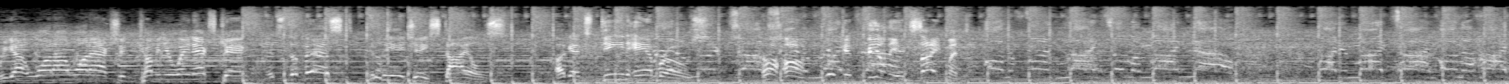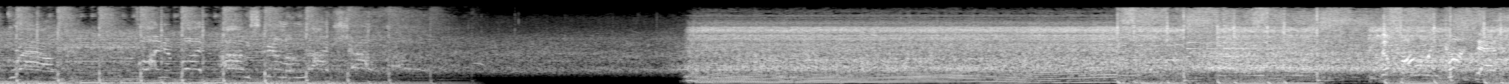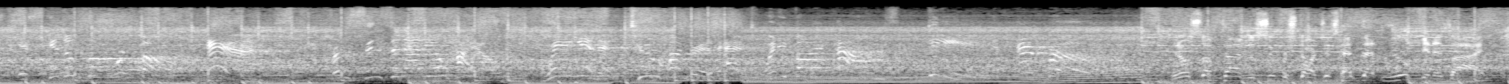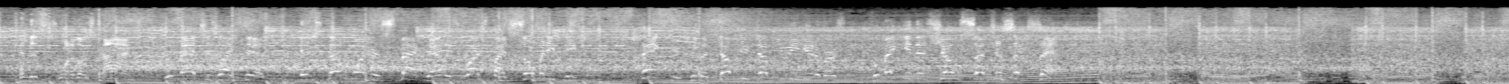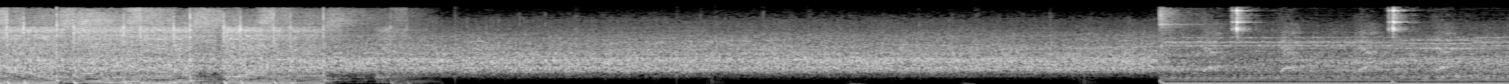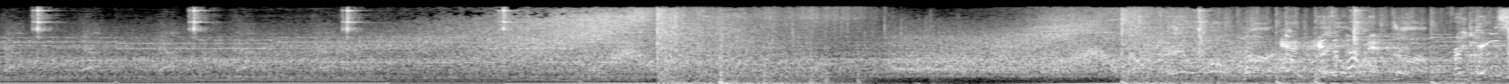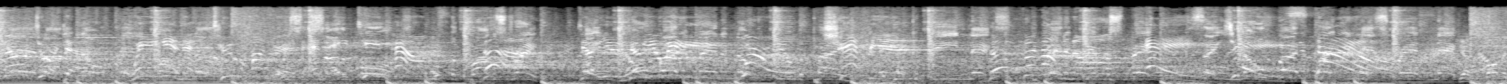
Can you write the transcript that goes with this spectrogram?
We got one-on-one action coming your way next, King. It's the best. It'll be AJ Styles against Dean Ambrose. Oh, you can feel the excitement. Sometimes a superstar just has that look in his eye. And this is one of those times. With matches like this, it's no wonder SmackDown is watched by so many people. Thank you to the WWE Universe for making this show such a success.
